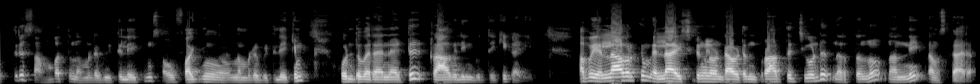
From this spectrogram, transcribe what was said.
ഒത്തിരി സമ്പത്ത് നമ്മുടെ വീട്ടിലേക്കും സൗഭാഗ്യം നമ്മുടെ വീട്ടിലേക്കും കൊണ്ടുവരാനായിട്ട് ട്രാവലിംഗ് ബുദ്ധിക്ക് കഴിയും. അപ്പോൾ എല്ലാവർക്കും എല്ലാ ഐശ്വര്യങ്ങളും ഉണ്ടാവട്ടെ എന്ന് പ്രാർത്ഥിച്ചുകൊണ്ട് നിർത്തുന്നു. നന്ദി നമസ്കാരം.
